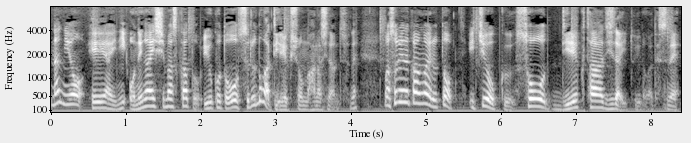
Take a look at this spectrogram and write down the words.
何を AI にお願いしますかということをするのがディレクションの話なんですよね。まあ、それで考えると1億総ディレクター時代というのがですね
